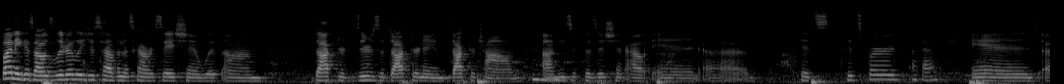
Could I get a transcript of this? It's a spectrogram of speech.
funny because I was literally just having this conversation with um, Dr. There's a doctor named Dr. Tom. Um, he's a physician out in uh, Pitts, Pittsburgh Okay. and uh,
